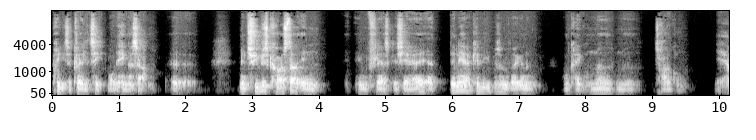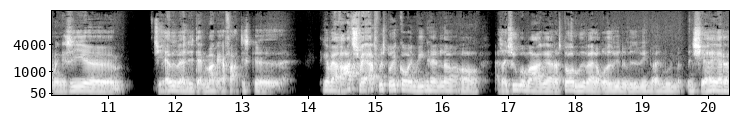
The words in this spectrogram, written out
pris og kvalitet, hvor det hænger sammen. Øh, men typisk koster en, en flaske sherry af den her kaliber, som vi drikker nu, omkring 100-130 kroner. Ja, man kan sige, øh, sherryudvalget i Danmark er faktisk... Øh, det kan være ret svært, hvis du ikke går i en vinhandler. Og, altså i supermarkedet er der stort udvalg af rødvin og hvidvin og alt muligt, men- sherry er der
